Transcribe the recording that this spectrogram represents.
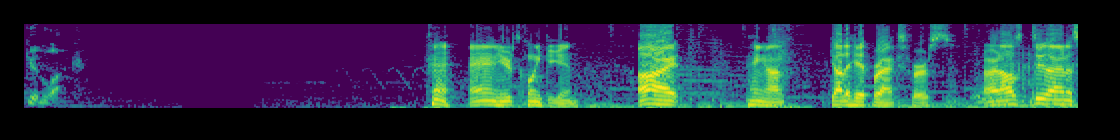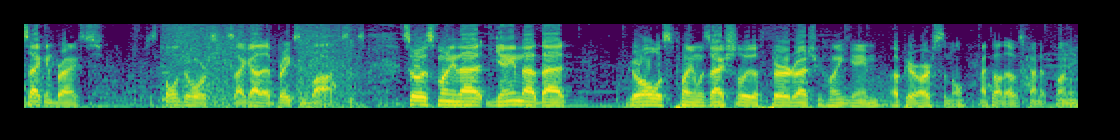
Good luck. and here's Clink again. Alright, hang on. Gotta hit Brax first. Alright, I'll do that in a second, Brax. Just hold your horses. I gotta break some boxes. So it's funny, that game that that girl was playing was actually the third Ratchet Clank game up your arsenal. I thought that was kind of funny.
